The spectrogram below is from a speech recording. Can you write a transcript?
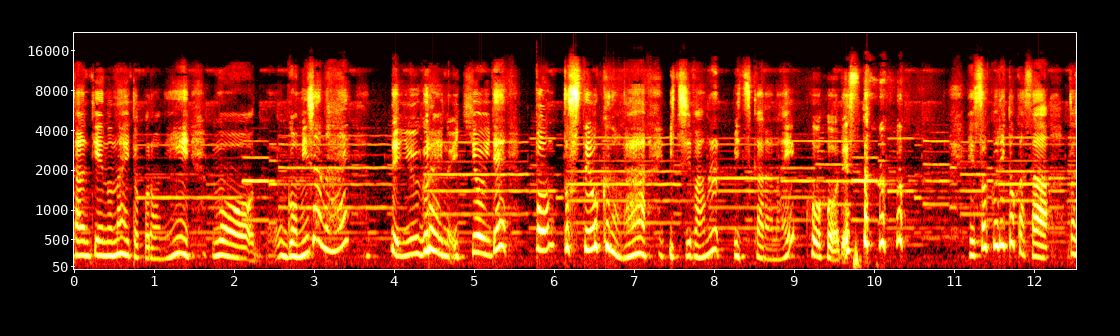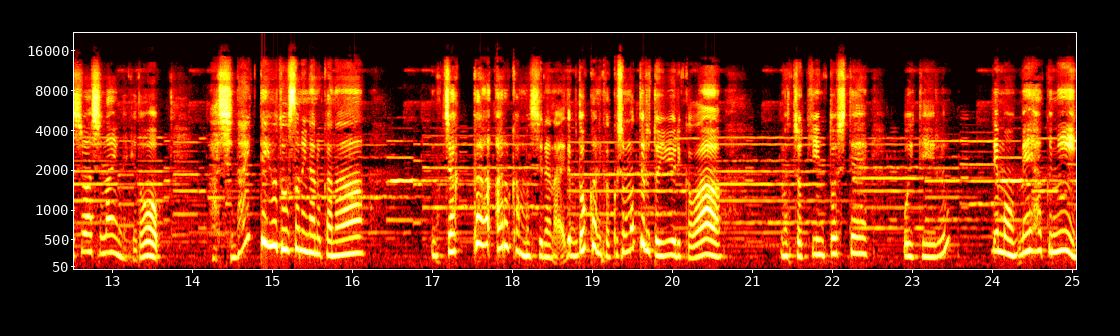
関係のないところにもうゴミじゃないっていうぐらいの勢いでポンと捨ておくのが一番見つからない方法です。へそくりとかさ私はしないんだけどあしないっていうと嘘になるかな。若干あるかもしれない。でもどっかに隠し持ってるというよりかは、まあ、貯金として置いている？でも明白に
